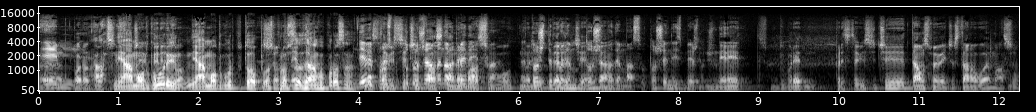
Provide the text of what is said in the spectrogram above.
Еми, парадокси. Аз нямам отговори, където- нямам отговор по този въпрос, Защото просто не- задавам въпроса. не, бе, просто си, че продължаваме това стане напред. масово, нали, то ще, да бъде, речем, то ще да. бъде масово. То ще е неизбежно. човек. Не, не, добре, представи си, че там сме вече, станало е масово.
